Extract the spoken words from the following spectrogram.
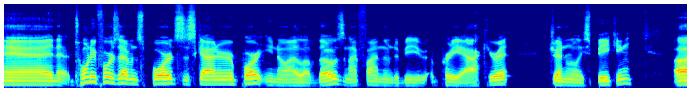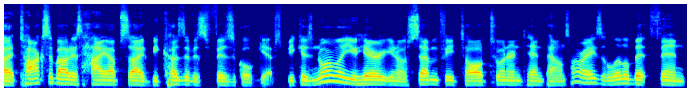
And 24 7 Sports, the scouting report, you know, I love those and I find them to be pretty accurate, generally speaking. Uh, talks about his high upside because of his physical gifts. Because normally you hear, you know, seven feet tall, 210 pounds. All right, he's a little bit thin,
